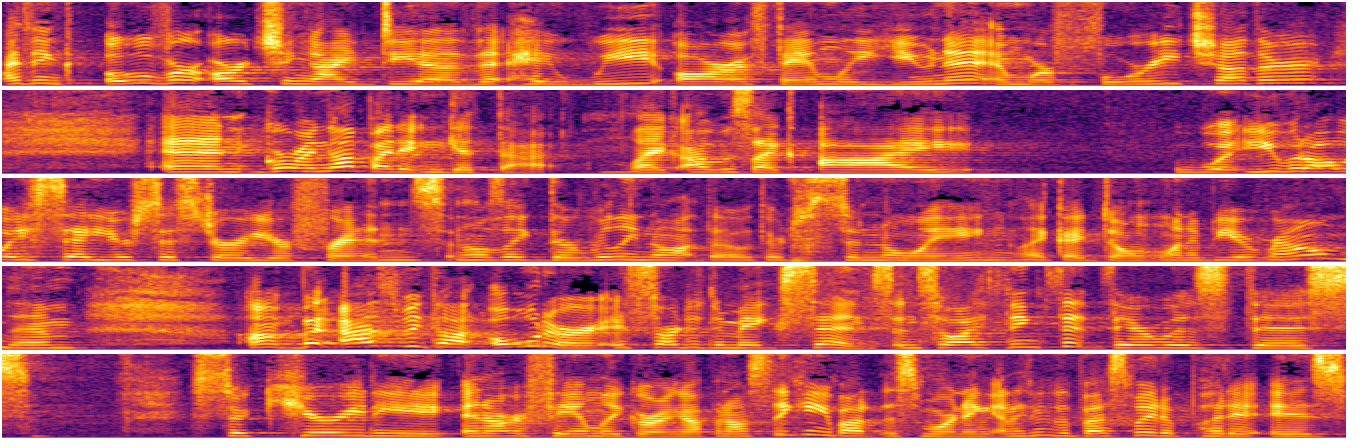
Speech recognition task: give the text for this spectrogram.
I think, overarching idea that, hey, we are a family unit and we're for each other. And growing up, I didn't get that. Like, I was like, I what you would always say your sister or your friends. And I was like, they're really not, though. They're just annoying. Like, I don't want to be around them. Um, but as we got older, it started to make sense. And so I think that there was this security in our family growing up. And I was thinking about it this morning, and I think the best way to put it is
